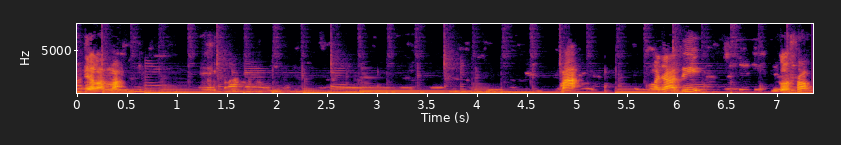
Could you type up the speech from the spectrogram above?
Oh, lama mak mak, nggak jadi Gosok.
